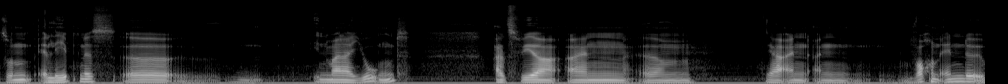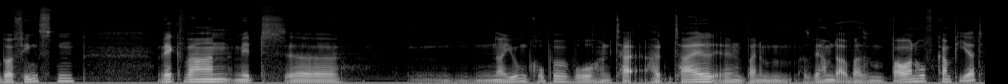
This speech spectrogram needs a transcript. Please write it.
so ein Erlebnis äh, in meiner Jugend, als wir ein ähm, ja ein, ein Wochenende über Pfingsten weg waren mit äh, einer Jugendgruppe, wo ein Teil, halt ein Teil äh, bei einem, also wir haben da bei so einem Bauernhof kampiert.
